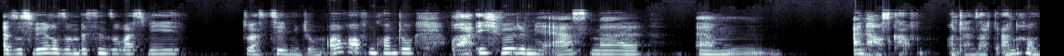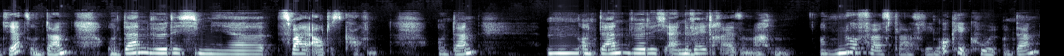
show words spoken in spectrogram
Also es wäre so ein bisschen sowas wie, du hast 10 Millionen Euro auf dem Konto, oh, ich würde mir erstmal ähm, ein Haus kaufen. Und dann sagt der andere, und jetzt? Und dann? Und dann würde ich mir zwei Autos kaufen. Und dann? Mm, und dann würde ich eine Weltreise machen und nur First Class fliegen. Okay, cool. Und dann?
